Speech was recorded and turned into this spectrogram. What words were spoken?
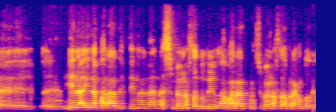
Ε, ε, είναι, είναι απαράδεκτο είναι να, να, συμβαίνουν αυτά το, απαράδεκτο να συμβαίνουν αυτά τα πράγματα το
